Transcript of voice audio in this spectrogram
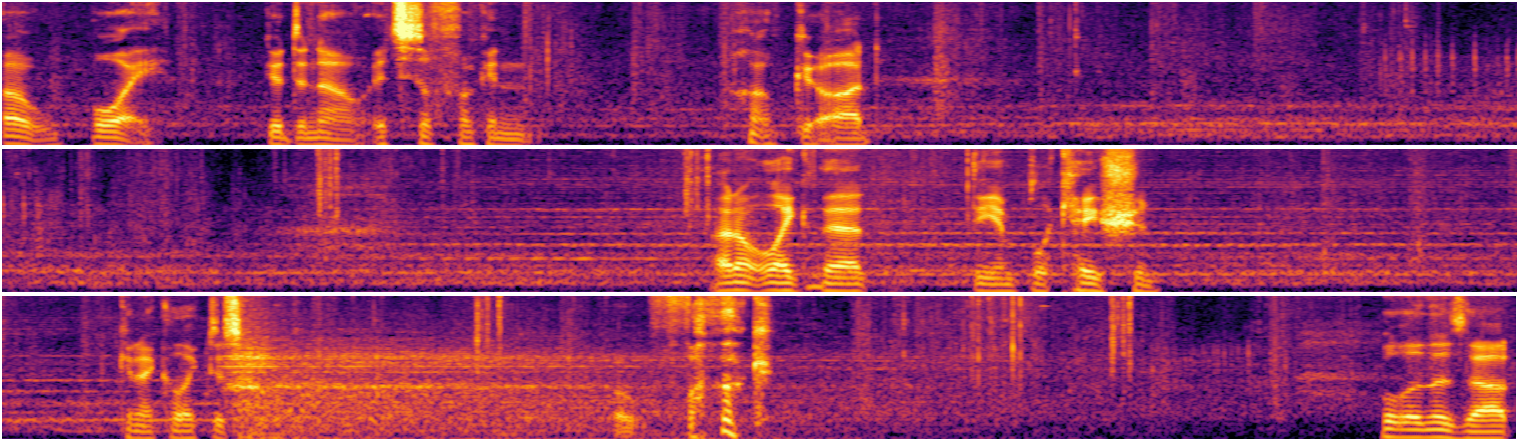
Oh, boy. Good to know. It's still fucking... Oh, God. I don't like that. The implication. Can I collect this? Oh, fuck. Pulling this out.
